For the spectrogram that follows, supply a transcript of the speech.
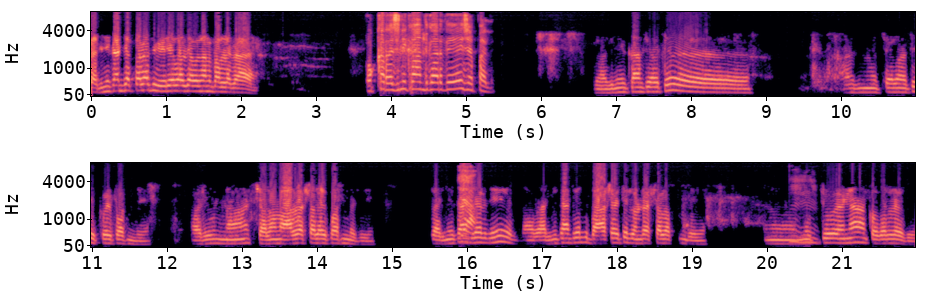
రజనీకాంత్ చెప్పాలా అది వేరే వాళ్ళు ఎవరైనా పర్లేదా? ఒక్క రజనీకాంత్ గారిదే చెప్పాలి. రజనీకాంత్ అయితే అది నా చాలా అయితే ఎక్కువైపోతుంది. అది నా చాలా నాలుగు లక్షలు అయిపోతుంది అది. రజనీకాంత్. గారిది రజనీకాంత్ గారి భాష అయితే రెండు లక్షలు వస్తుంది. ముత్తు అయినా కుదరలేదు.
